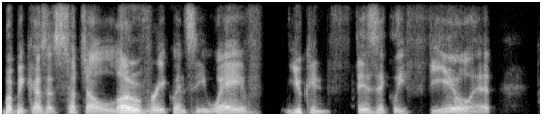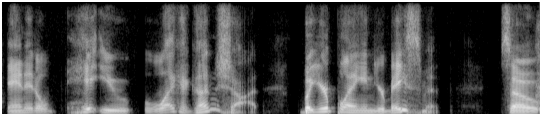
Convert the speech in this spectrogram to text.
but because it's such a low frequency wave, you can physically feel it and it'll hit you like a gunshot but you're playing in your basement so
